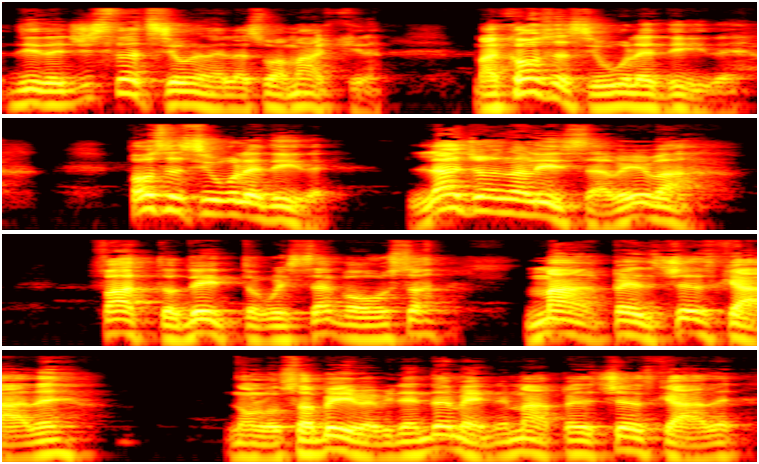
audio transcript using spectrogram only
di registrazione nella sua macchina. Ma cosa si vuole dire? Cosa si vuole dire? La giornalista aveva fatto, detto questa cosa, ma per cercare, non lo sapeva evidentemente, ma per cercare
